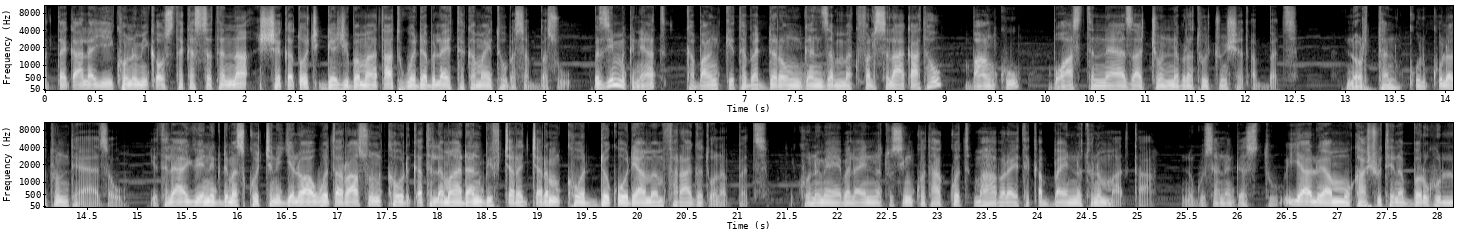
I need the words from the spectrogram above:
አጠቃላይ የኢኮኖሚ ቀውስ ተከሰተና ሸቀጦች ገዢ በማጣት ወደብ ላይ ተከማችተው በሰበሱ። በዚህም ምክንያት ከባንክ የተበደረውን ገንዘብ መክፈል ስላቃተው ባንኩ በዋስትና የያዛቸውን ንብረቶቹን ሸጠበት። ኖርተን ቁልቁለቱን ተያያዘው። የተለያዩ የንግድ መስኮችን እየለዋወጠ ራሱን ከውድቀት ለማዳን ቢፍጨረጨርም ከወደቁ ወዲያ መንፈራገጥ ሆነበት። ኢኮኖሚያዊ የበላይነቱ ሲንኮታኮት ማኅበራዊ ተቀባይነቱንም አጣ። ንጉሠ ነገሥቱ እያሉ ያሞካሹት የነበሩ ሁሉ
